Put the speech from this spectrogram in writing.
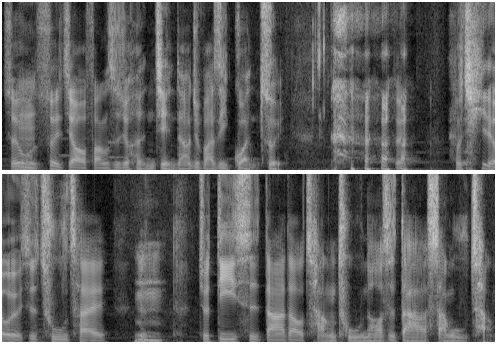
所以我睡觉的方式就很简单，就把自己灌醉。对，我记得我有一次出差，嗯嗯，就第一次搭到长途，然后是搭商务舱，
